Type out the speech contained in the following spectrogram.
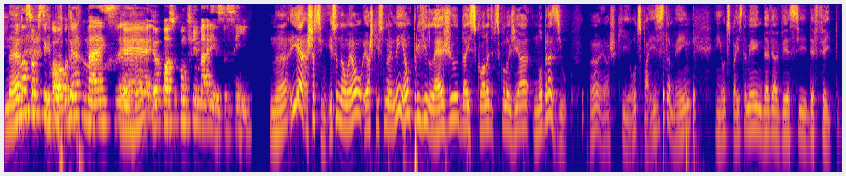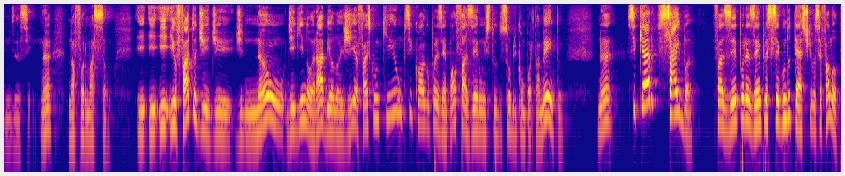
né? Eu não sou psicóloga, portanto- mas é, eu posso confirmar isso, sim. Né? E acho assim, isso não é um, eu acho que isso não é, nem é um privilégio da escola de psicologia no Brasil. né? Eu acho que em outros países também, em outros países também deve haver esse defeito, vamos dizer assim, né? na formação. E, e- e- e o fato de, de, de não de ignorar a biologia faz com que um psicólogo, por exemplo, ao fazer um estudo sobre comportamento, né, sequer saiba fazer, por exemplo, esse segundo teste que você falou,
